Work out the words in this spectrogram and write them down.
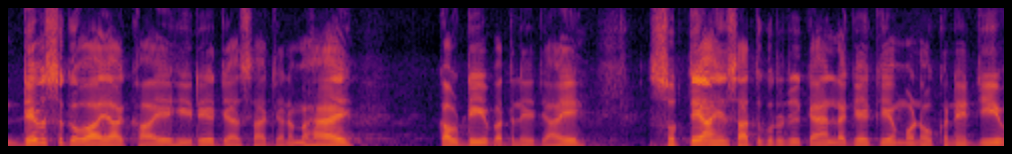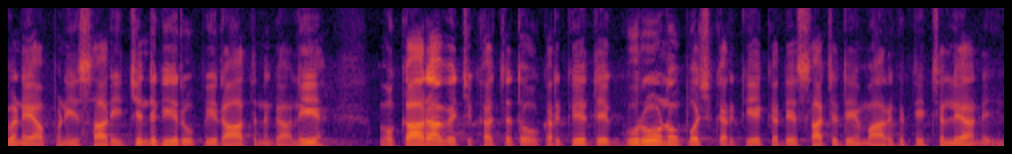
ਦਿਵਸ ਗਵਾਇਆ ਖਾਏ ਹੀਰੇ ਜੈਸਾ ਜਨਮ ਹੈ। ਕੌਡੀ ਬਦਲੇ ਜਾਏ। ਸੁੱਤਿਆਂ ਹੀ ਸਤਿਗੁਰੂ ਜੀ ਕਹਿਣ ਲੱਗੇ ਕਿ ਮਨੁੱਖ ਨੇ ਜੀਵ ਨੇ ਆਪਣੀ ਸਾਰੀ ਜ਼ਿੰਦਗੀ ਰੂਪੀ ਰਾਤ ਨਗਾਲੀ ਹੈ ਵਕਾਰਾਂ ਵਿੱਚ ਖਚਤ ਹੋ ਕਰਕੇ ਤੇ ਗੁਰੂ ਨੂੰ ਪੁੱਛ ਕਰਕੇ ਕਦੇ ਸੱਚ ਦੇ ਮਾਰਗ ਤੇ ਚੱਲਿਆ ਨਹੀਂ।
